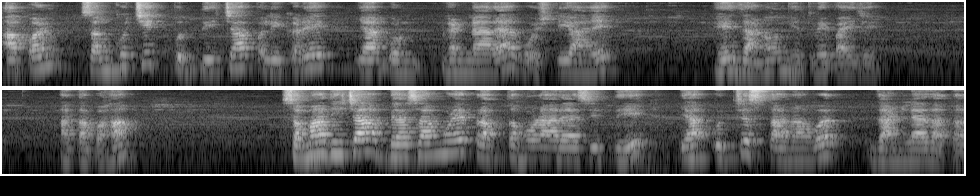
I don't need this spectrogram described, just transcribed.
आपण संकुचित बुद्धीच्या पलीकडे या गुण घडणाऱ्या गोष्टी आहेत हे जाणून घेतले पाहिजे. आता पहा. समाधीच्या अभ्यासामुळे प्राप्त होणाऱ्या सिद्धी या उच्च स्थानावर जाणल्या जातात.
